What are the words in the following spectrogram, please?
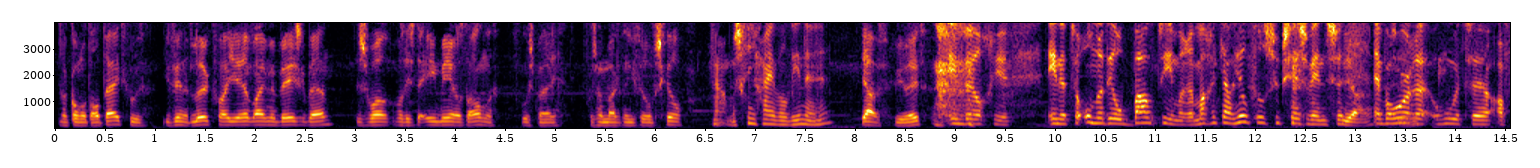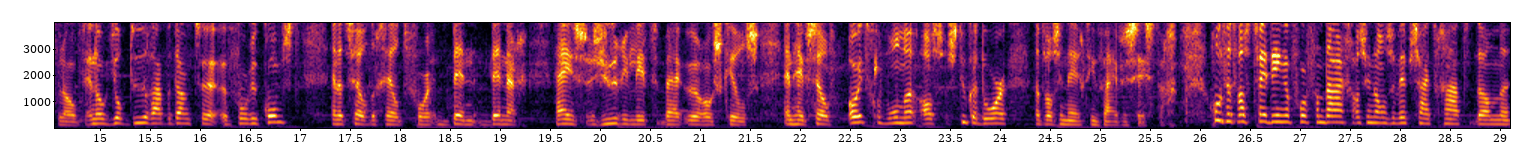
dan komt het altijd goed. Je vindt het leuk waar je, waar je mee bezig bent. Dus wat, wat is de een meer als de ander, volgens mij. Volgens mij maakt het niet veel verschil. Nou, misschien ga je wel winnen, hè? Ja, wie weet. In België in het onderdeel bouwtimmeren. Mag ik jou heel veel succes wensen. Ja, en we horen hoe het uh, afloopt. En ook Job Dura bedankt uh, voor uw komst. En hetzelfde geldt voor Ben Benner. Hij is jurylid bij Euroskills. En heeft zelf ooit gewonnen als stucador. Dat was in 1965. Goed, dat was twee dingen voor vandaag. Als u naar onze website gaat, dan uh,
